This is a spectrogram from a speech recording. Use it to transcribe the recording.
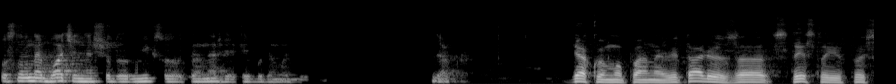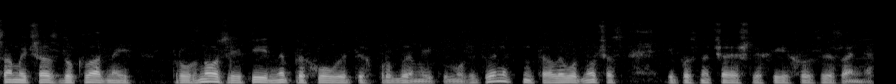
основне бачення щодо міксу електроенергії, який буде в майбутньому. Дякую. Дякуємо, пане Віталію, за стислий і в той самий час докладний прогноз, який не приховує тих проблем, які можуть виникнути, але водночас і позначає шляхи їх розв'язання.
